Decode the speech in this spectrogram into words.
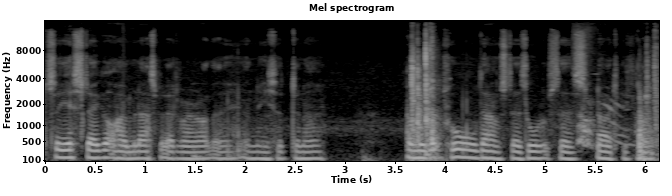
So yesterday I got home and asked my dad where are they, and he said, dunno. And we looked all downstairs, all upstairs, nowhere to be found.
